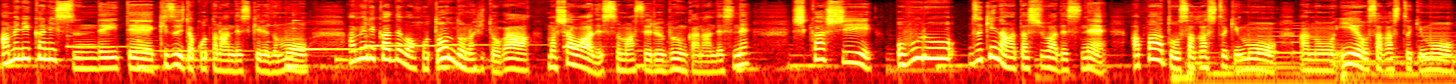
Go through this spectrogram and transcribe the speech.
アメリカに住んでいて気づいたことなんですけれどもアメリカではほとんどの人が、まあ、シャワーで済ませる文化なんですね。しかしお風呂好きな私はですねアパートを探す時もあの家を探す時も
